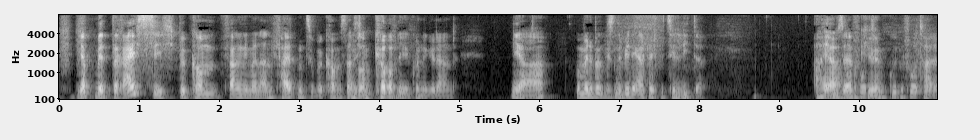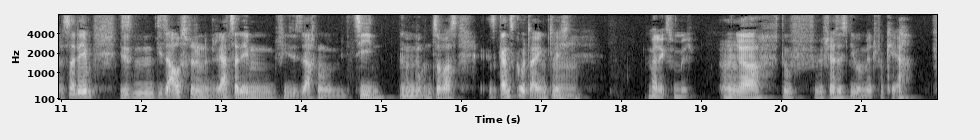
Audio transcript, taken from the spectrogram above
ich hab mit 30 bekommen, fangen die Männer an, Falten zu bekommen. Das habe ich Ach so. in Körperpflegekunde gelernt. Ja. Und meine Böcke sind weniger vielleicht für 10 Liter. Ah ja, Sehr okay. Vorteil, guten Vorteil. Das ist halt eben, diese, diese Ausbildung, du lernst halt eben viele Sachen, Medizin Mhm. und sowas. Ist ganz gut eigentlich. Mhm. Mehr nix für mich. Ja, du beschäftigst es lieber mit Verkehr.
